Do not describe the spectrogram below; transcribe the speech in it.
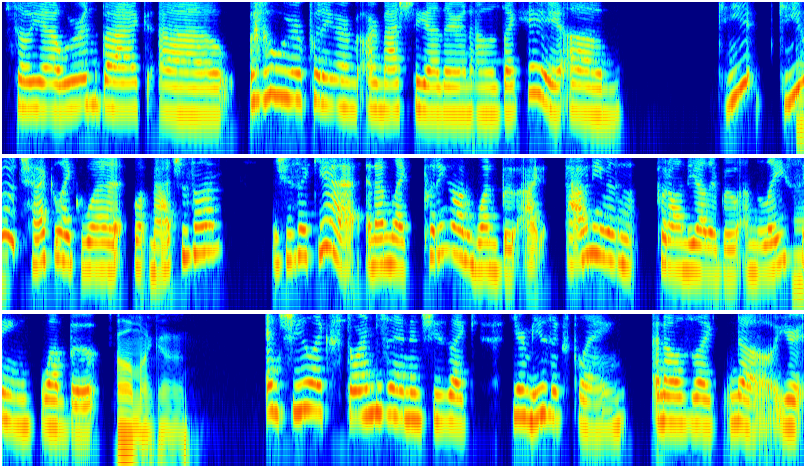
so yeah, we were in the back. Uh, we were putting our our match together, and I was like, "Hey, um, can you can you go check like what what match is on?" And she's like, Yeah. And I'm like, putting on one boot. I haven't even put on the other boot. I'm mm. lacing one boot. Oh my God. And she like storms in and she's like, Your music's playing. And I was like, No, you're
